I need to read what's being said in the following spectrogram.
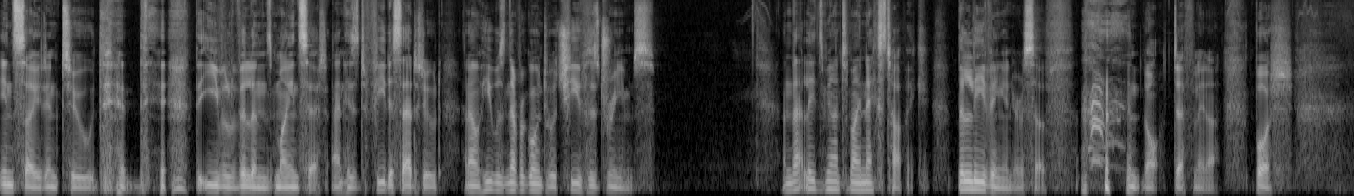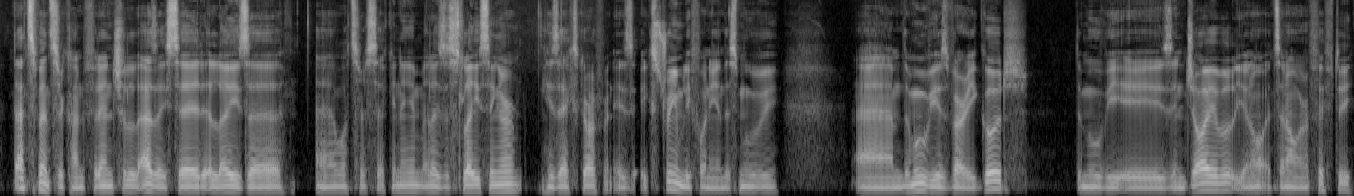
insight into the, the, the, evil villain's mindset and his defeatist attitude and how he was never going to achieve his dreams. And that leads me on to my next topic believing in yourself. no, definitely not. But that's Spenser Confidential. As I said, Eliza, uh, what's her second name? Iliza Shlesinger, his ex girlfriend, is extremely funny in this movie. Um, the movie is very good. The movie is enjoyable. You know, it's an hour and fifty.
